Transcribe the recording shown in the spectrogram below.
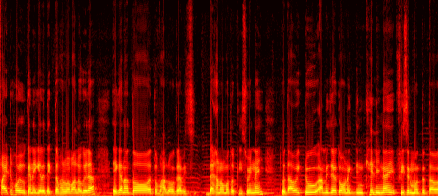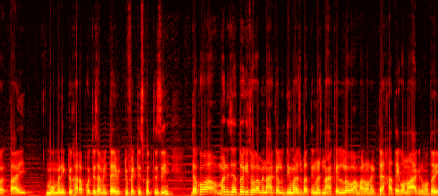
ফাইট হয়, ওখানে গেলে দেখতে পারব ভালো করে এখানে তো এত ভালো গ্রাফিক্স দেখানোর মতো কিছুই নাই। তো তাও একটু, আমি যেহেতু অনেক দিন খেলি নাই ফিসের মধ্যে, তাও, তাই মুভমেন্ট একটু খারাপ হইতেছে আমি তাই একটু প্র্যাকটিস করতেছি। দেখো মানে যত কিছু আমি না খেললে দুই মাস বা তিন মাস না খেললেও আমার অনেকটা হাতে এখনও আগের মতোই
